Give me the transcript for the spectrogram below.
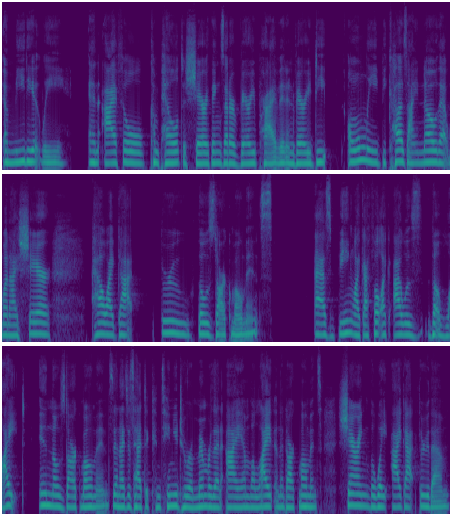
immediately. And I feel compelled to share things that are very private and very deep only because I know that when I share how I got through those dark moments as being like, I felt like I was the light in those dark moments. And I just had to continue to remember that I am the light in the dark moments, sharing the way I got through them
